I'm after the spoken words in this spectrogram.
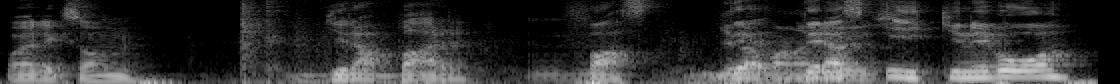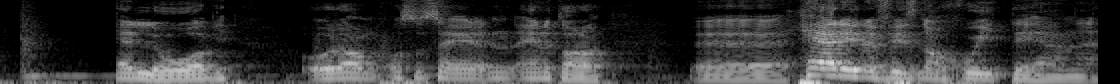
och är liksom grabbar. Mm. Fast de, deras. IQ-nivå är låg. Och, de, och så säger en, en utav dem eh, Här inne finns någon skit i henne.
